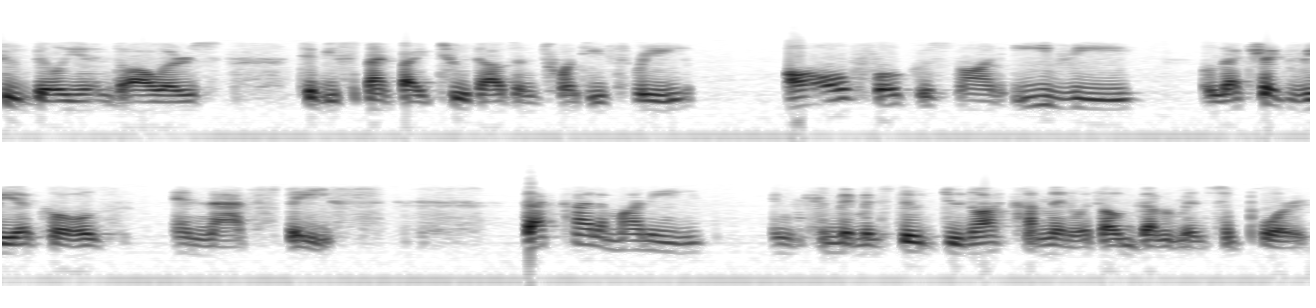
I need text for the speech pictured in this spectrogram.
$2 billion to be spent by 2023, all focused on EV, electric vehicles, in that space. That kind of money and commitments do, do not come in without government support.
